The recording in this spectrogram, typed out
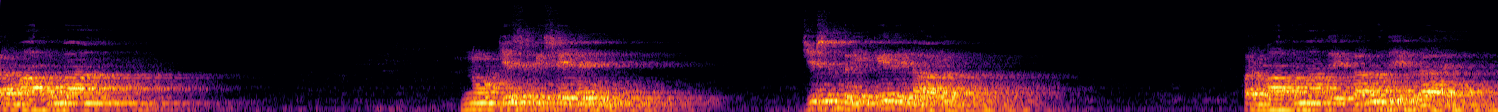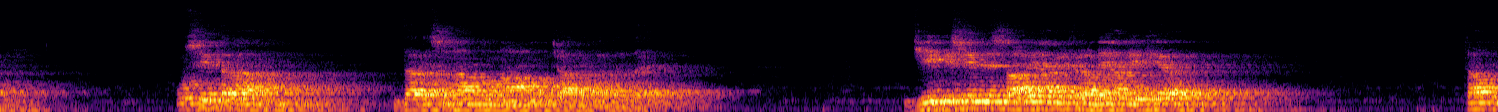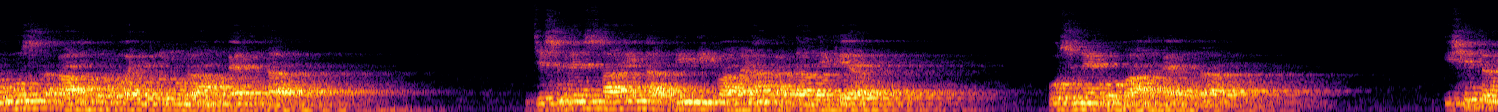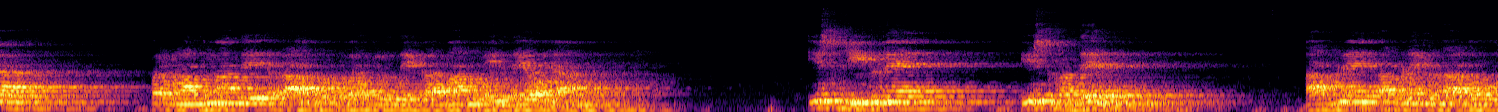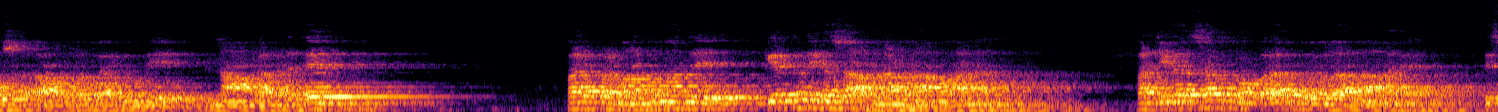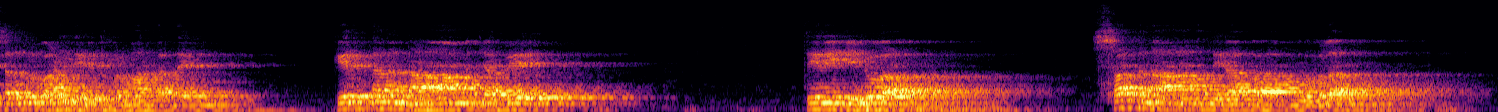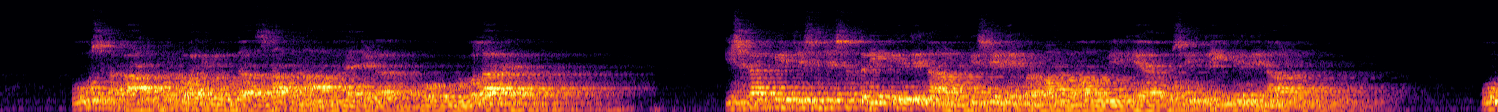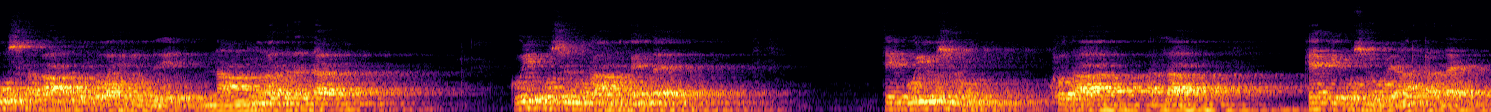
ਪਰਮਾਤਮਾ ਨੂੰ ਜਿਸ ਕਿਸੇ ਨੇ, ਜਿਸ ਤਰੀਕੇ ਦੇ ਨਾਲ ਪਰਮਾਤਮਾ ਦੇ ਕਰਮ ਦੇਖਦਾ ਹੈ, ਉਸੇ ਤਰ੍ਹਾਂ ਦਾ ਰਸਨਾ ਤੋਂ ਨਾਮ ਉਚਾਰ ਕਰ ਦਿੰਦਾ ਹੈ। ਜੇ ਕਿਸੇ ਨੇ ਸਾਰਿਆਂ ਵਿੱਚ ਰਲਿਆ ਵੇਖਿਆ ਤਾਂ ਉਸ ਅਕਾਲ ਪੁਰਖ ਵਾਹਿਗੁਰੂ ਨੂੰ ਰਾਮ ਕਹਿ ਦਿੱਤਾ ਜਿਸ ਨੇ ਸਾਰੀ ਧਰਤੀ ਦੀ ਪਾਲਣਾ ਕਰਦਾ ਦੇਖਿਆ ਉਸ ਨੇ ਗੋਪਾਲ ਕਹਿ ਦਿੱਤਾ। ਇਸੇ ਤਰ੍ਹਾਂ ਪਰਮਾਤਮਾ ਦੇ ਅਕਾਲ ਪੁਰਖ ਵਾਹਿਗੁਰੂ ਦੇ ਕਰਮਾਂ ਨੂੰ ਵੇਖਦੇ ਹੋਇਆ, ਇਸ ਜੀਵ ਨੇ, ਇਸ ਬੰਦੇ ਨੇ ਆਪਣੇ ਆਪਣੇ ਮੁਤਾਬਕ ਉਸ ਅਕਾਲ ਵਾਹਿਗੁਰੂ ਦੇ ਨਾਮ ਰੱਖ ਦਿੱਤੇ। ਪਰ ਪਰਮਾਤਮਾ ਦੇ ਕਿਰਤ ਦੇ ਹਿਸਾਬ ਨਾਲ ਨਾਮ ਹਨ। ਪਰ ਜਿਹੜਾ ਸਭ ਤੋਂ ਪਰਾ ਗੁਰਬਲਾ ਨਾਮ ਹੈ ਤੇ ਸਤਿਗੁਰ ਬਾਣੀ ਦੇ ਵਿੱਚ ਪ੍ਰਮਾਣ ਕਰਦੇ ਨੇ। ਕੀਰਤਨ ਨਾਮ ਜਪੇ, ਤੇਰੀ ਜਿਹਵਾ ਸਤਨਾਮ ਤੇਰਾ ਪਰਾ ਗੁਰਬਲਾ ਉਸ ਅਕਾਲ ਪੁਰਖ ਵਾਹਿਗੁਰੂ ਦਾ ਸਤਨਾਮ ਹੈ ਜਿਹੜਾ, ਉਹ ਗੁਰਬਲਾ ਹੈ। ਇਸ ਕਰਕੇ ਜਿਸ ਜਿਸ ਤਰੀਕੇ ਦੇ ਨਾਲ ਕਿਸੇ ਨੇ ਪਰਮਾਤਮਾ ਨੂੰ ਵੇਖਿਆ, ਉਸੇ ਤਰੀਕੇ ਦੇ ਨਾਲ ਉਸ ਅਕਾਲ ਪੁਰਖ ਵਾਹਿਗੁਰੂ ਦੇ ਨਾਮ ਨੂੰ ਰੱਖ ਦਿੱਤਾ। ਕੋਈ ਉਸ ਨੂੰ ਰਾਮ ਕਹਿੰਦਾ ਹੈ ਤੇ ਕੋਈ ਉਸ ਨੂੰ ਖੁਦਾ, ਅੱਲਾ ਕਹਿ ਕੇ ਉਸ ਨੂੰ ਬਿਆਨ ਕਰਦਾ ਹੈ।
